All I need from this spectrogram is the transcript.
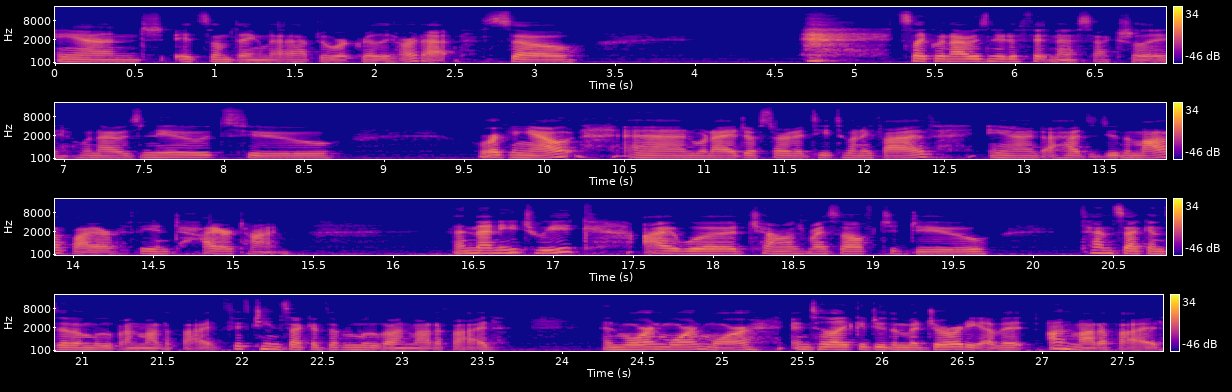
And it's something that I have to work really hard at. So it's like when I was new to fitness, actually. When I was new to working out and when I just started T25 and I had to do the modifier the entire time. And then each week I would challenge myself to do 10 seconds of a move unmodified, 15 seconds of a move unmodified, and more and more and more until I could do the majority of it unmodified.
